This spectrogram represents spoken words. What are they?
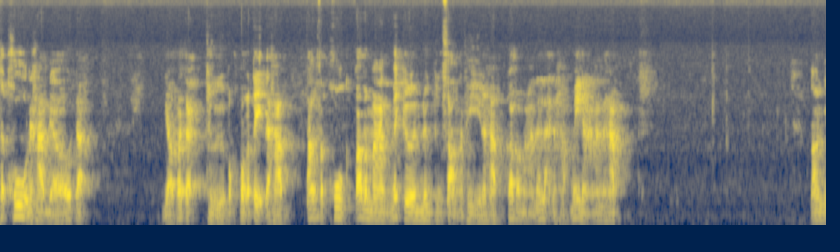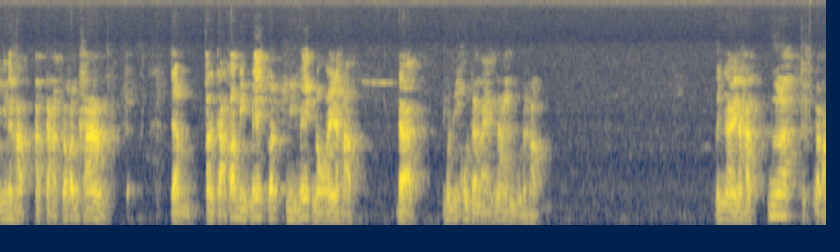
สักครู่นะครับ เดี๋ยวจะ เดี๋ยวก็จะถือปกตินะครับ ตั้งสักครู่ก็ประมาณไม่เกินหนึ่งถึงสองนาทีนะครับ ก็ประมาณนั่นแหละนะครับ ไม่นานนะครับ ตอนนี้นะครับ อากาศก็ค่อนข้าง แต่อากาศก็มีเมฆก็มีเมฆน้อยนะครับแดดวันนี้คงจะแรงน่าดูนะครับยังไงนะครับ เมื่อถึงเวลา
